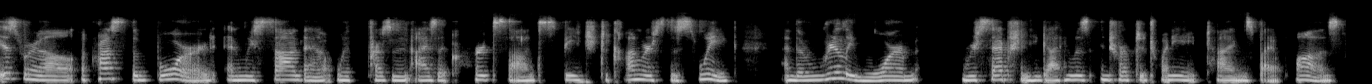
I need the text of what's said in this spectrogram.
Israel across the board, and we saw that with President Isaac Herzog's speech to Congress this week and the really warm reception he got. He was interrupted 28 times by applause.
